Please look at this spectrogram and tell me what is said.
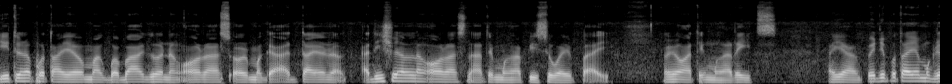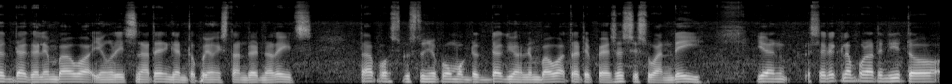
dito na po tayo magbabago ng oras or mag-add tayo ng additional ng oras na ating mga piso Wi-Fi o yung ating mga rates. Ayan. Pwede po tayo magdagdag. Halimbawa, yung rates natin, ganito po yung standard na rates. Tapos, gusto nyo pong magdagdag. Yung halimbawa, 30 pesos is one day. Yan. Select lang po natin dito,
